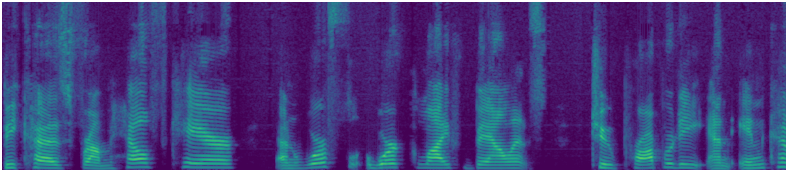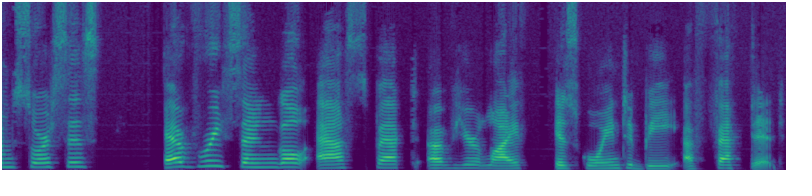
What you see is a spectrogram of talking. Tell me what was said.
Because from healthcare and work life balance to property and income sources, every single aspect of your life is going to be affected.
